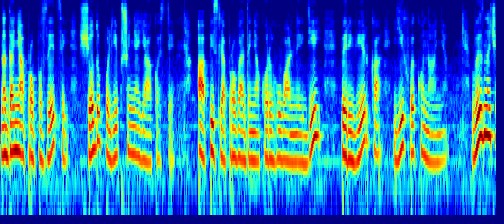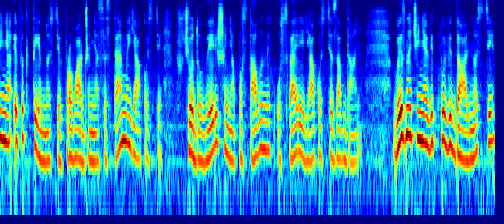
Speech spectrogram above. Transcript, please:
надання пропозицій щодо поліпшення якості, а після проведення коригувальних дій перевірка їх виконання. Визначення ефективності впровадження системи якості щодо вирішення поставлених у сфері якості завдань, визначення відповідальності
